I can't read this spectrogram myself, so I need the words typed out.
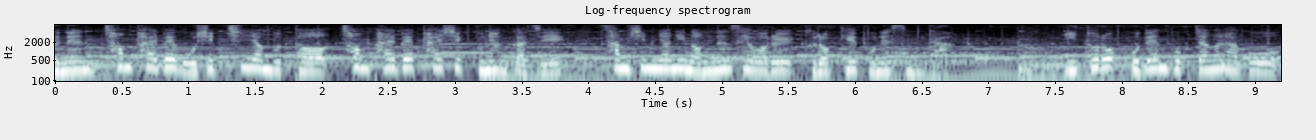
그는 1857년부터 1889년까지 30년이 넘는 세월을 그렇게 보냈습니다. 이토록 고된 복장을 하고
